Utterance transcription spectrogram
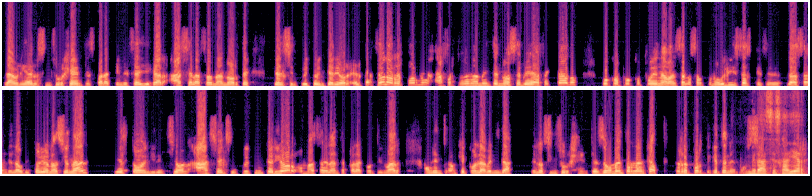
la avenida de los insurgentes para quien desea llegar hacia la zona norte del circuito interior. El paseo de la reforma afortunadamente no se ve afectado. Poco a poco pueden avanzar los automovilistas que se desplazan del Auditorio Nacional y esto en dirección hacia el circuito interior o más adelante para continuar al entronque con la avenida de los insurgentes. De momento, Blanca, el reporte que tenemos. Gracias, Javier.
